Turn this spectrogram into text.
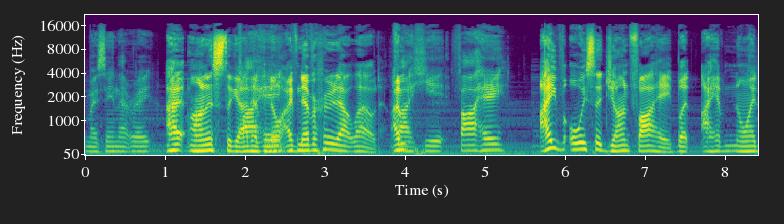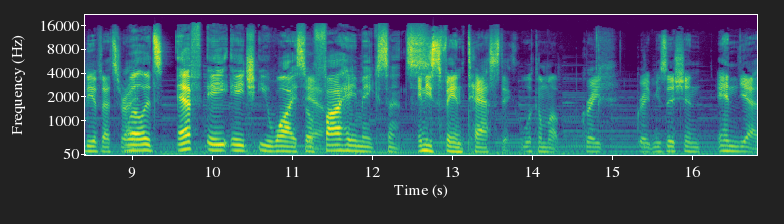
Am I saying that right? I honest to God have no I've never heard it out loud. I'm Fahey. Fahey. I've always said John Fahey, but I have no idea if that's right. Well, it's F A H E Y, so Yeah. Fahey makes sense. and he's fantastic. Look him up. Great, great musician. And yeah,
